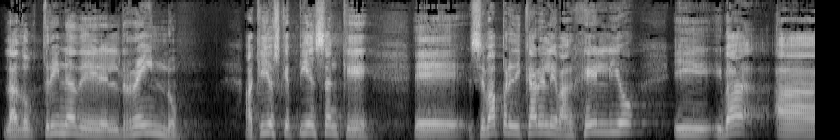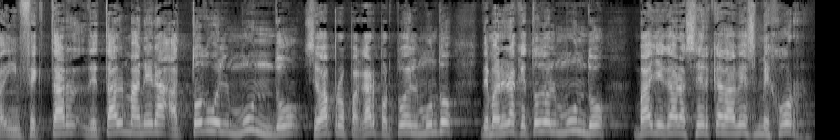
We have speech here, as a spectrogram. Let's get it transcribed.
la doctrina del reino. Aquellos que piensan que eh, se va a predicar el Evangelio y, y, va a infectar de tal manera a todo el mundo, se va a propagar por todo el mundo, de manera que todo el mundo va a llegar a ser cada vez mejor.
